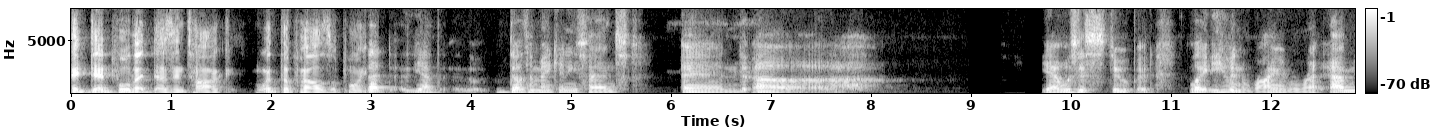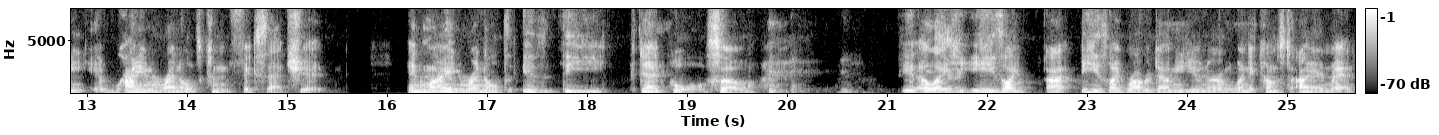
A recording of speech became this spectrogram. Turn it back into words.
A Deadpool that doesn't talk. What the hell's the point? That yeah, doesn't make any sense. And uh yeah, it was just stupid. Like even Ryan Re I mean Ryan Reynolds couldn't fix that shit. And Ryan Reynolds is the Deadpool. So yeah, like he, he's like uh, he's like Robert Downey Jr. when it comes to Iron Man.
